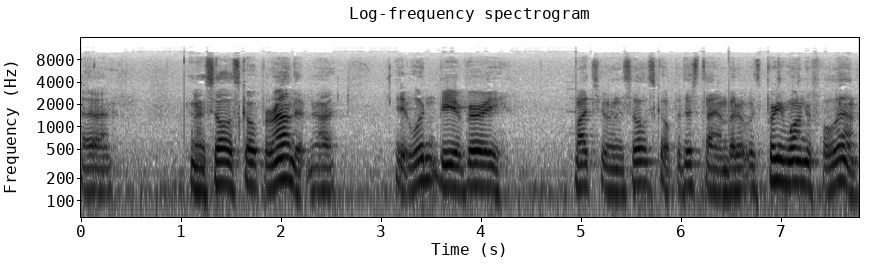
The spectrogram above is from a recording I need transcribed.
uh, an oscilloscope around it. Now, it wouldn't be a very much of an oscilloscope at this time, but it was pretty wonderful then.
